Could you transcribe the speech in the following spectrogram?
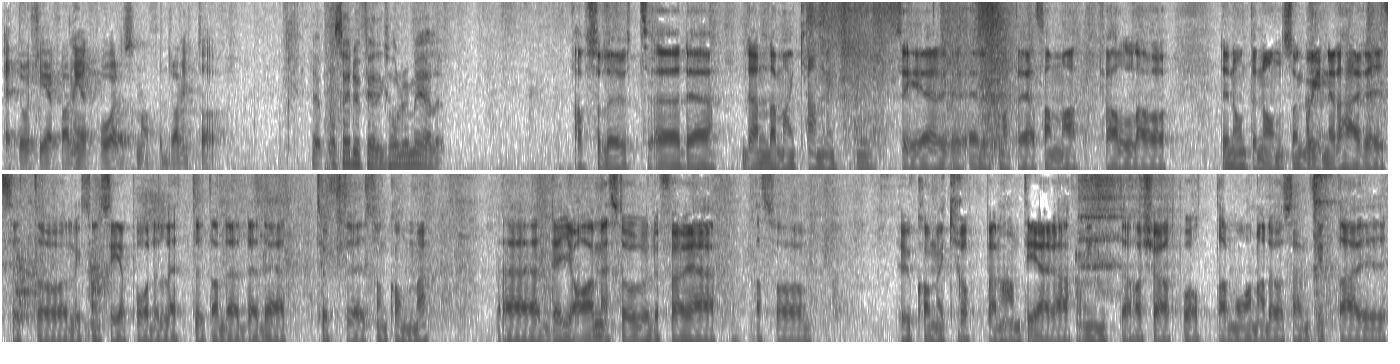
ett års erfarenhet på det som man får dra nytta av. Eh, vad säger du Felix, håller du med eller? Absolut. Eh, det, det enda man kan liksom se är, är liksom att det är samma för alla. Och det är nog inte någon som går in i det här racet och liksom ser på det lätt, utan det, det, det är tufft race som kommer. Eh, det jag är mest orolig för är alltså, hur kommer kroppen hantera och inte ha kört på åtta månader och sen sitta i,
